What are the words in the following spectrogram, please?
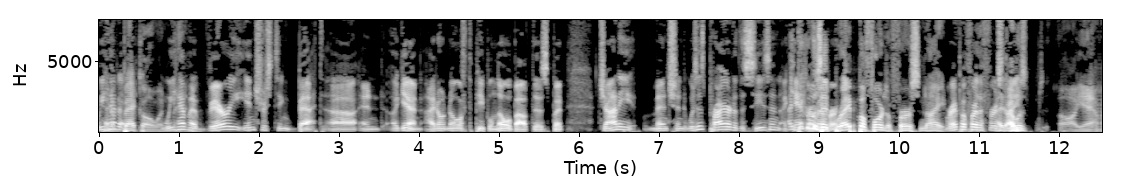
We had, had a, a- bet going. we man. have a very interesting bet, uh, and again, I don't know if the people know about this, but Johnny mentioned was this prior to the season? I I can't think it was right before the first night. Right before the first I, night. I was. Oh yeah.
